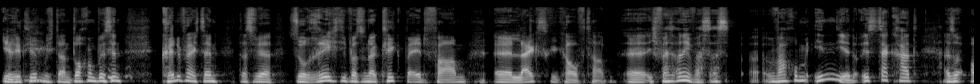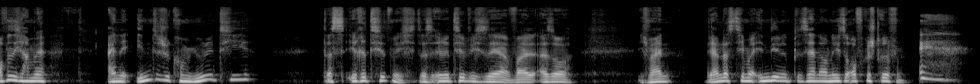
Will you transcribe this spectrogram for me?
irritiert mich dann doch ein bisschen. Könnte vielleicht sein, dass wir so richtig bei so einer Clickbait-Farm äh, Likes gekauft haben. Äh, ich weiß auch nicht, was das, warum Indien? Ist da gerade, also offensichtlich haben wir eine indische Community. Das irritiert mich. Das irritiert mich sehr, weil, also, ich meine, wir haben das Thema Indien bisher noch nicht so oft gestriffen.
